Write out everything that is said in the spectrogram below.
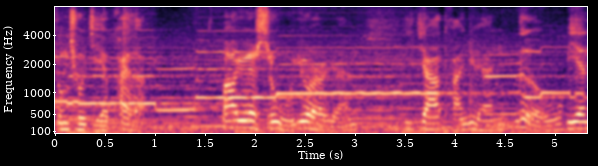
中秋节快乐！八月十五幼儿园，一家团圆乐无边。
